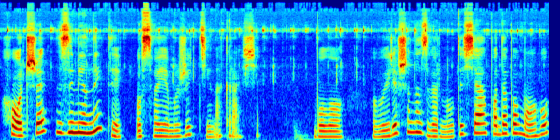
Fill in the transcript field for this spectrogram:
хоче змінити у своєму житті на краще. Було вирішено звернутися по допомогу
